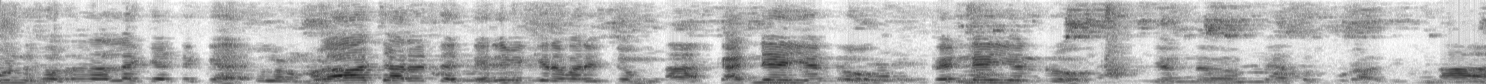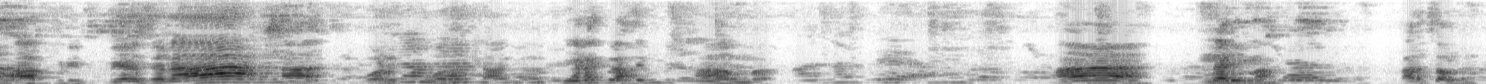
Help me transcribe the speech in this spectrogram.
ஒண்ணு சொல்ற நல்லா கேட்டுக்க. கலாச்சாரத்தை தெரிவிக்கிற வரைக்கும். கண்ணே என்றும் பெண்ணை என்றும் என்ன பேசக்கூடாது. அப்படி பேசுனா. உனக்கு ஒரு தாங்க எனக்கா ஆமா ஆ சரிம்மா வர சொல்றேன்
